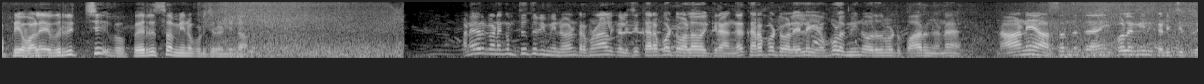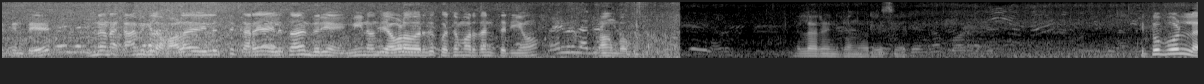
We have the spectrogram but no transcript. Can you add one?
அப்படியே வலையை விரித்து இப்போ பெருசாக மீனை பிடிச்சிட வேண்டியதான் அனைவருக்கும் வணக்கம். தூத்துடி மீன் வேணும் ரொம்ப நாள் கழிச்சு கரப்பாட்டு வலை வைக்கிறாங்க. கரப்பாட்டு வலையில் எவ்வளோ மீன் வருதுன்னு மட்டும் பாருங்கண்ணே. நானே அசந்துட்டேன். இவ்வளோ மீன் கடிச்சிட்டு இருக்குன்ட்டு. இன்னும் நான் காமிக்கல. வலை இழுத்து கரையாக இழுத்தாலும் தெரியும். மீன் வந்து எவ்வளோ வருது கொச்சமாக வருதான்னு தெரியும். வாங்க பார்ப்போம். எல்லோரும் நிற்காங்க ஒரு இப்போ போடல.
